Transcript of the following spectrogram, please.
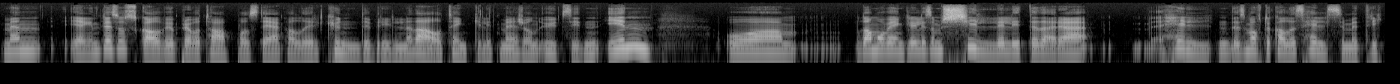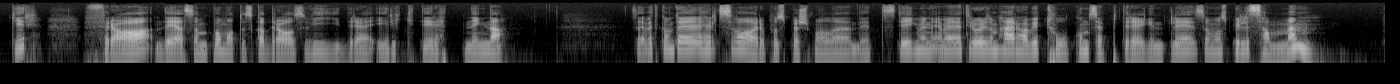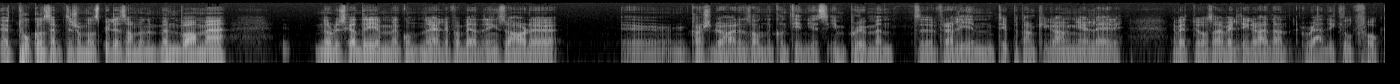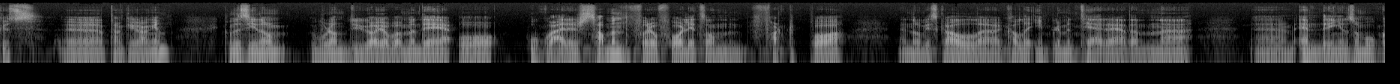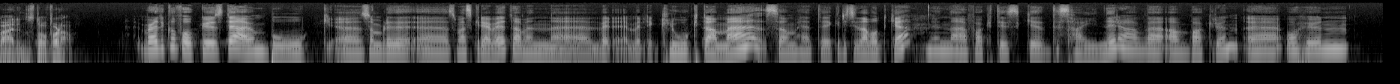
Men egentlig så skal vi jo prøve å ta på oss det jeg kaller kundebrillene, da, og tenke litt mer sånn utsiden inn. Og da må vi egentlig liksom skille litt det derre Det som ofte kalles helsemetrikker, fra det som på en måte skal dra oss videre i riktig retning, da. Så jeg vet ikke om det helt svarer på spørsmålet ditt, Stig, men jeg, men jeg tror liksom her har vi to konsepter egentlig som må spille sammen. To konsepter som må spille sammen, men hva med når du skal drive med kontinuerlig forbedring, så har du eh, Kanskje du har en sånn continuous improvement eh, fra lean-type tankegang, eller jeg vet du også er veldig glad i den radical focus-tankegangen. kan du si noe om hvordan du har jobba med det og OKR-er sammen, for å få litt sånn fart på eh, når vi skal uh, kalle implementere den uh, uh, endringen som OKR-en står for, da? Radical Focus det er jo en bok eh, som, ble, eh, som er skrevet av en eh, veldig, veldig klok dame som heter Kristina Wodke. Hun er faktisk designer av, av bakgrunn, eh, og hun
